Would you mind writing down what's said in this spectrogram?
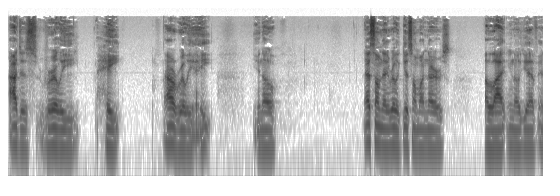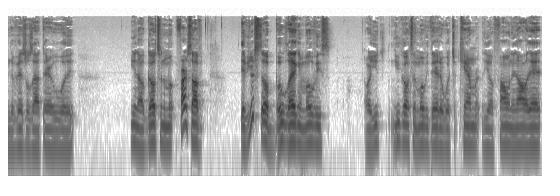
I just really hate. I really hate. You know, that's something that really gets on my nerves a lot. You know, you have individuals out there who would, you know, go to the. First off, if you're still bootlegging movies, or you you go to the movie theater with your camera, your phone, and all of that,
